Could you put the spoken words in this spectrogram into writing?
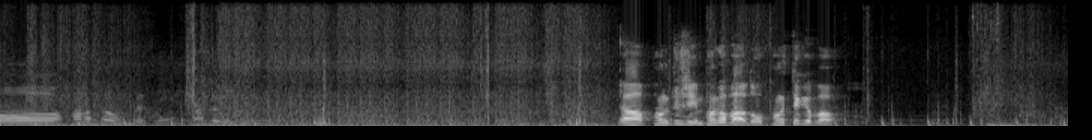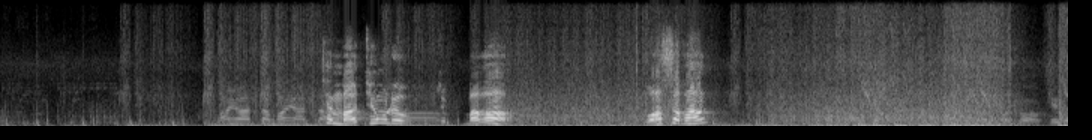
와 하나 싸웠는데 중? 딴 데로 중 야, 방 조심. 방 가봐. 너방 떼겨봐. 방이 왔다 방이 왔다 템 마, 템으로 좀 막아. 왔어, 방? 개구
